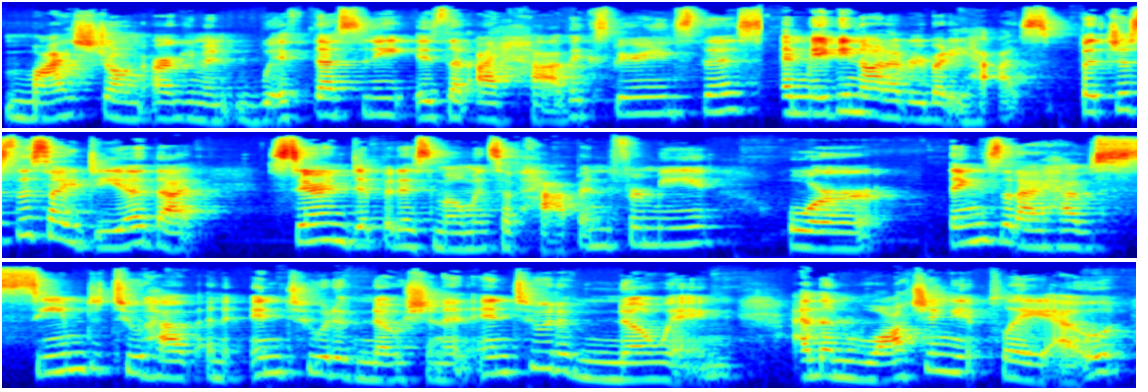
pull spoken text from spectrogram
my strong argument with destiny is that I have experienced this, and maybe not everybody has, but just this idea that serendipitous moments have happened for me, or things that I have seemed to have an intuitive notion, an intuitive knowing, and then watching it play out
